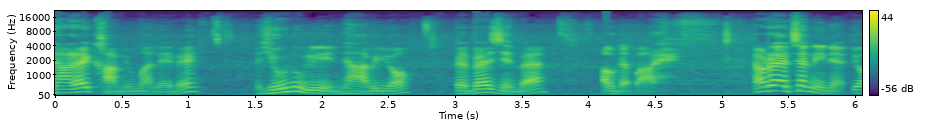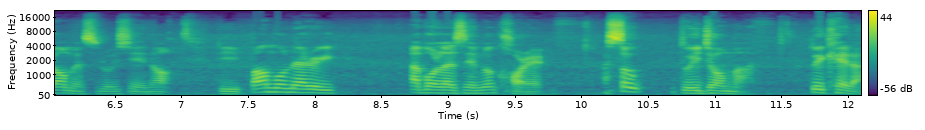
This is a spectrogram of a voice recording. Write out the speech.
နာတဲ့အခါမျိုးမှာလည်းပဲအယိုးနုလေးတွေနာပြီးတော့ဘယ်ဘက်ရင်ဘက်အောက်တက်ပါတယ်နောက်တစ်အချက်အနေနဲ့ပြောရမယ်ဆိုလို့ရှိရင်တော့ဒီ pulmonary embolism လို့ခေါ်တဲ့အဆုတ်သွေးကြောမှာသွေးခဲတာ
